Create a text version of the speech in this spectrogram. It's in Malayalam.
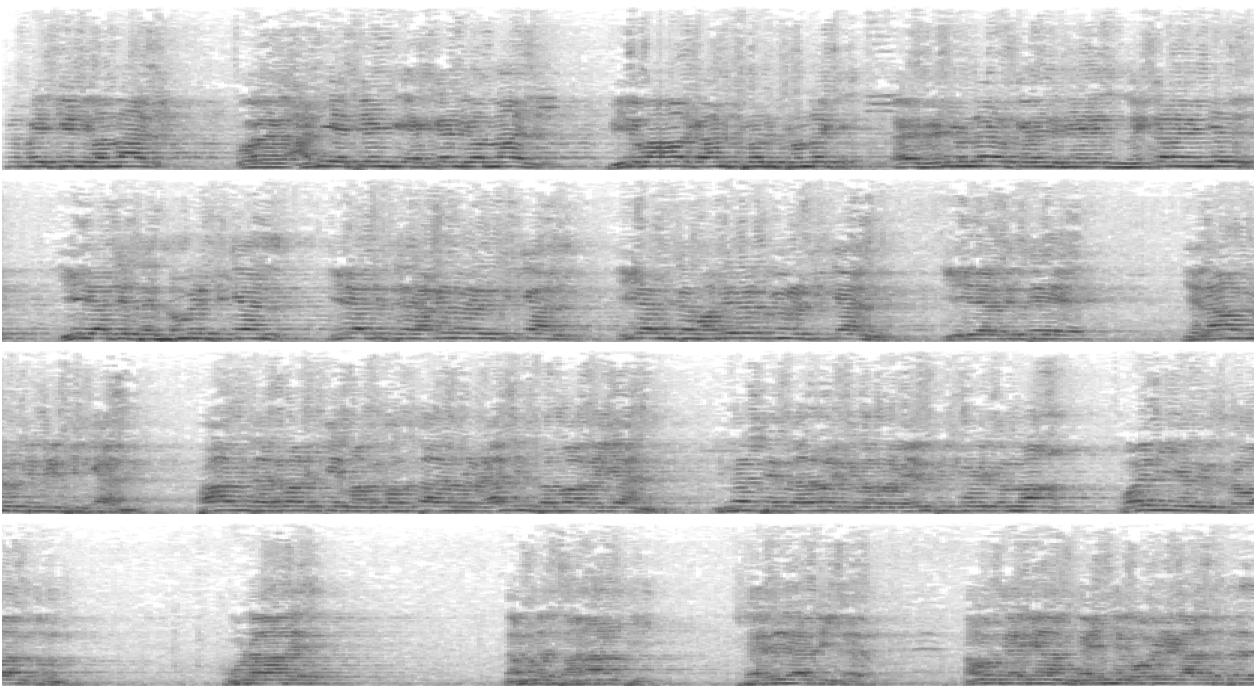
വഹിക്കേണ്ടി വന്നാൽ അടിയേറ്റേണ്ടി വന്നാൽ വീരമാർ കാണിച്ചുകൊണ്ട് ചുണ്ട വെടിയുണ്ടകൾക്ക് വേണ്ടി നിൽക്കണമെങ്കിൽ ഈ രാജ്യത്തെ സംരക്ഷിക്കാൻ ഈ രാജ്യത്തെ അകലത രക്ഷിക്കാൻ ഈ രാജ്യത്തെ മതേതരത്വം രക്ഷിക്കാൻ ഈ രാജ്യത്തെ ജനാധിപത്യം രക്ഷിക്കാൻ ഭാവി തലമുറയ്ക്ക് നമ്മുടെ രാജ്യം സമ്പാദിക്കാൻ ഇന്നത്തെ തലമുറയ്ക്ക് നമ്മൾ ഏൽപ്പിച്ചു കൊടുക്കുന്ന വലിയൊരു ഉത്തരവാദിത്വം കൂടാതെ നമ്മുടെ സ്ഥാനാർത്ഥി ശൈലജ നമുക്കറിയാം കഴിഞ്ഞ കോവിഡ് കാലത്ത്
